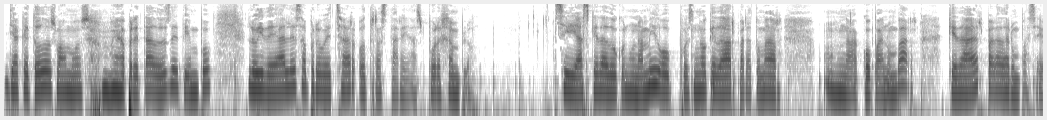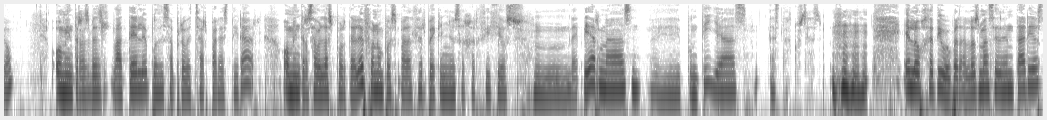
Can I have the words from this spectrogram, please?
ya que todos vamos muy apretados de tiempo, lo ideal es aprovechar otras tareas. Por ejemplo, si has quedado con un amigo, pues no quedar para tomar una copa en un bar, quedar para dar un paseo. O mientras ves la tele puedes aprovechar para estirar. O mientras hablas por teléfono, pues para hacer pequeños ejercicios mm, de piernas, puntillas, estas cosas. El objetivo para los más sedentarios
